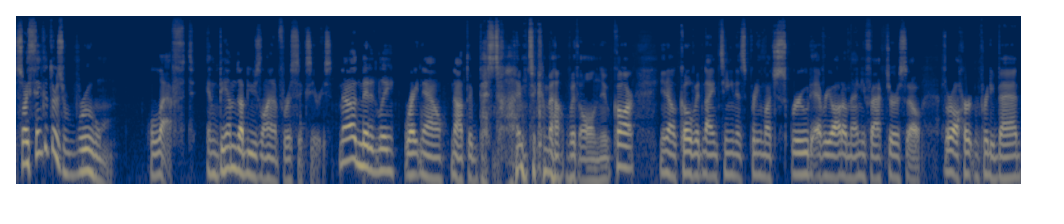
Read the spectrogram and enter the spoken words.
so i think that there's room left in bmw's lineup for a 6 series. Now admittedly right now not the best time to come out with all new car. You know covid-19 has pretty much screwed every auto manufacturer so they're all hurting pretty bad.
